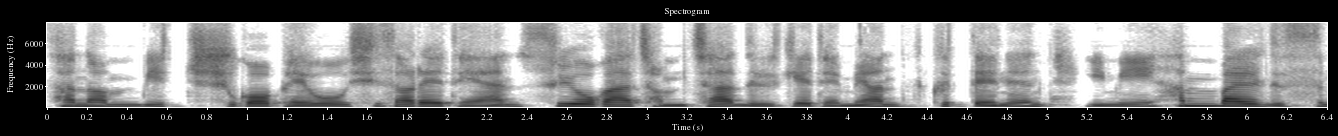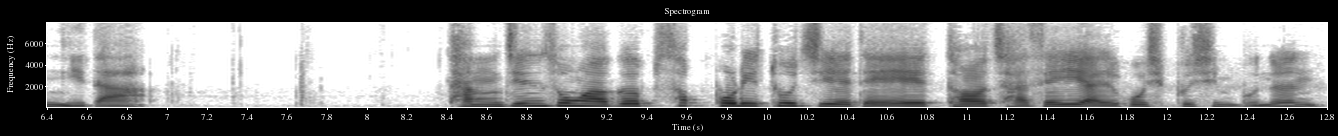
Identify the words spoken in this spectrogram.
산업 및 주거 배후 시설에 대한 수요가 점차 늘게 되면 그때는 이미 한 발 늦습니다. 당진 송화급 석포리 토지에 대해 더 자세히 알고 싶으신 분은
